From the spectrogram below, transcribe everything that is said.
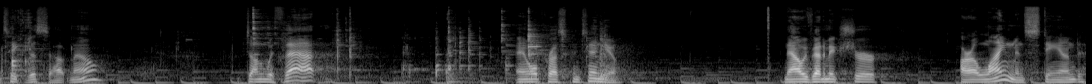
to take this out now. Done with that. And we'll press continue. Now we've got to make sure our alignments stand.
